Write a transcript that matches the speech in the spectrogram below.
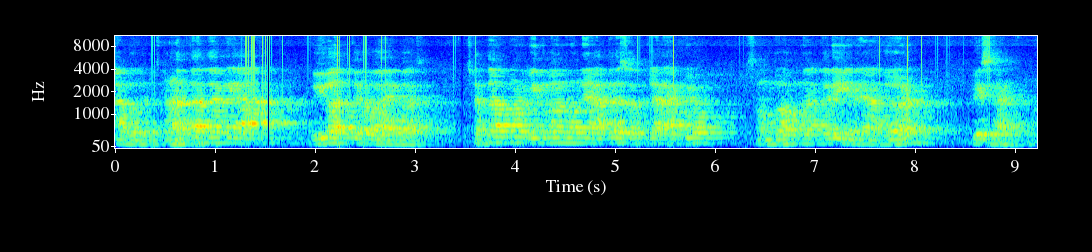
આ જાણતા હતા કે આ વિવાદ કરવા આવ્યા છે. છતાં પણ વિદ્વાનોને આદર સત્કાર આપ્યો, સંભાવના કરી અને આગળ બેસાડ્યો.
